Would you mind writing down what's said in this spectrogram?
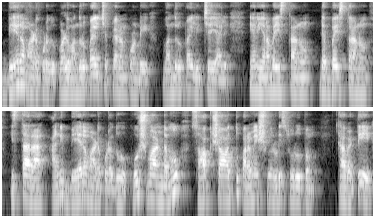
బేరం ఆడకూడదు. వాళ్ళు వంద రూపాయలు చెప్పారనుకోండి వంద రూపాయలు ఇచ్చేయాలి. నేను ఎనభై ఇస్తాను డెబ్బై ఇస్తాను ఇస్తారా అని బేరం ఆడకూడదు. కూష్మాండము సాక్షాత్తు పరమేశ్వరుడి స్వరూపం. కాబట్టి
